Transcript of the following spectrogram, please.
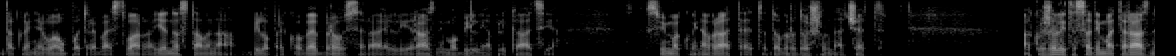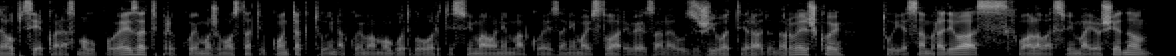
Dakle, njegova upotreba je stvarno jednostavna, bilo preko web browsera ili raznih mobilnih aplikacija. Svima koji navrate, eto, dobro došli na chat. Ako želite, sad imate razne opcije koje nas mogu povezati, preko koje možemo ostati u kontaktu i na kojima mogu odgovoriti svima onima koje zanimaju stvari vezane uz život i rad u Norveškoj. Tu jesam radi vas. Hvala vas svima još jednom.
